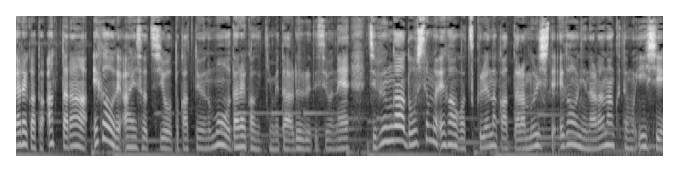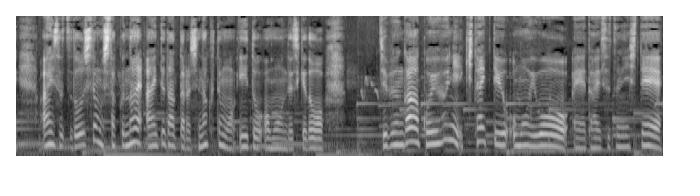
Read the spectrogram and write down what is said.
誰かと会ったら笑顔で挨拶しようとかっていうのも誰かが決めたルールですよね。自分がどうしても笑顔が作れなかったら無理して笑顔にならなくてもいいし、挨拶どうしてもしたくない相手だったらしなくてもいいと思うんですけど、自分がこういうふうに生きたいっていう思いを、えー、大切にして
